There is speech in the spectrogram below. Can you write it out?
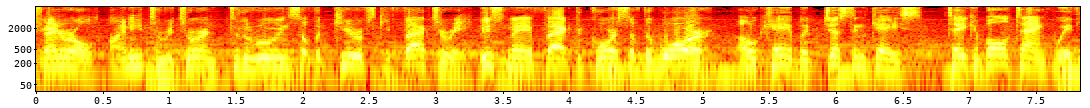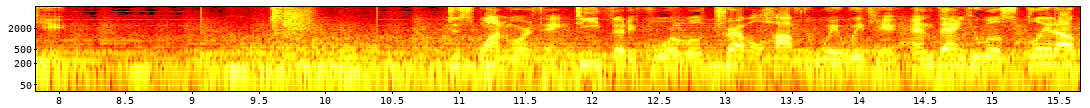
General, I need to return to the ruins of the Kirovsky factory. This may affect the course of the war. Okay, but just in case, take a ball tank with you. Just one more thing. T-34 will travel half the way with you, and then you will split up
